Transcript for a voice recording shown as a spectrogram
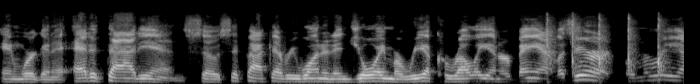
and we're going to edit that in. So sit back, everyone, and enjoy Maria Carrelli and her band. Let's hear it for Maria.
